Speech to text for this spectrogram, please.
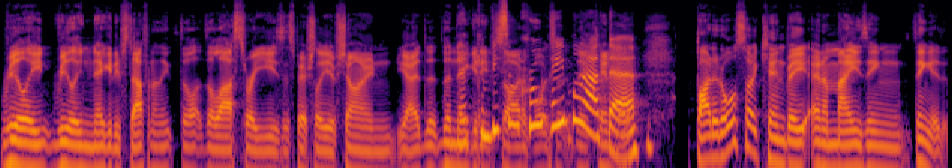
really, really negative stuff. And I think the, the last three years, especially, have shown you know the, the There negative can be some cruel people out there. be. But it also can be an amazing thing. It,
